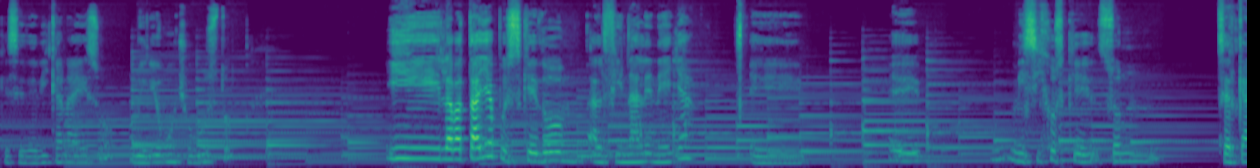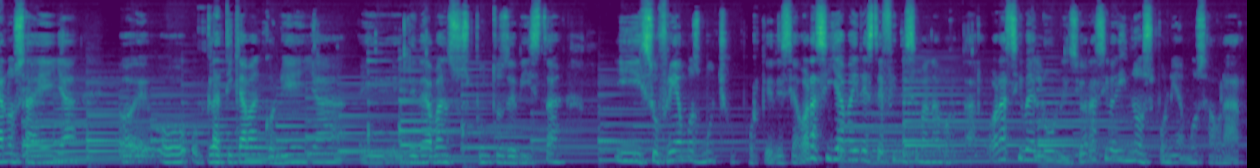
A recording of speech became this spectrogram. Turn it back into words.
que se dedican a eso. Me dio mucho gusto. Y la batalla pues quedó al final en ella. Eh, eh, mis hijos que son cercanos a ella o, platicaban con ella, le daban sus puntos de vista y sufríamos mucho porque decía, ahora sí ya va a ir este fin de semana a abortar, ahora sí va el lunes y ahora sí va y nos poníamos a orar.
